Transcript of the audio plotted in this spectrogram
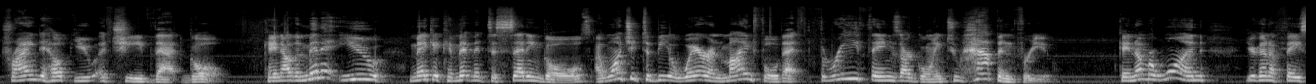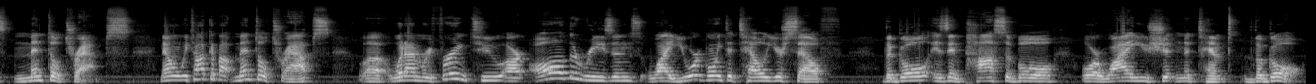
trying to help you achieve that goal. Okay, now the minute you make a commitment to setting goals, I want you to be aware and mindful that three things are going to happen for you. Okay, number one, you're to face mental traps. Now, when we talk about mental traps, uh, what I'm referring to are all the reasons why you're going to tell yourself the goal is impossible or why you shouldn't attempt the goal.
